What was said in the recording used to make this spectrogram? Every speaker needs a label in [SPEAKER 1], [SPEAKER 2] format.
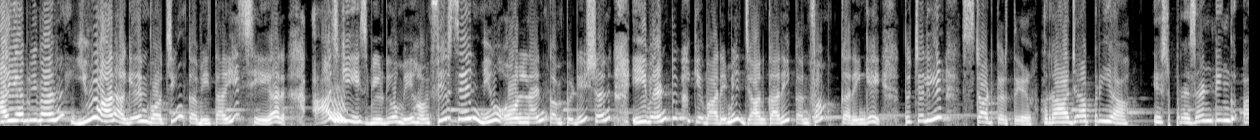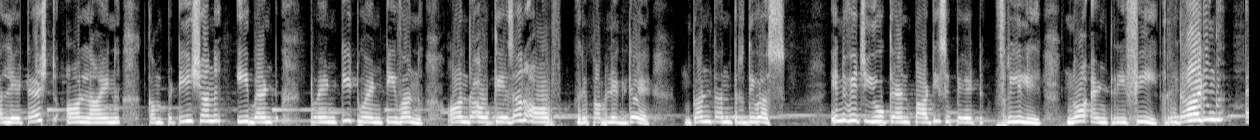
[SPEAKER 1] Hi everyone you are again watching Kavita he share आज की इस वीडियो में हम फिर से न्यू ऑनलाइन कंपटीशन इवेंट के बारे में जानकारी कंफर्म करेंगे। तो चलिए स्टार्ट करते हैं।
[SPEAKER 2] Raja Priya is presenting a latest online competition event 2021 on the occasion of Republic Day गणतंत्र दिवस in which you can participate freely no entry fee regarding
